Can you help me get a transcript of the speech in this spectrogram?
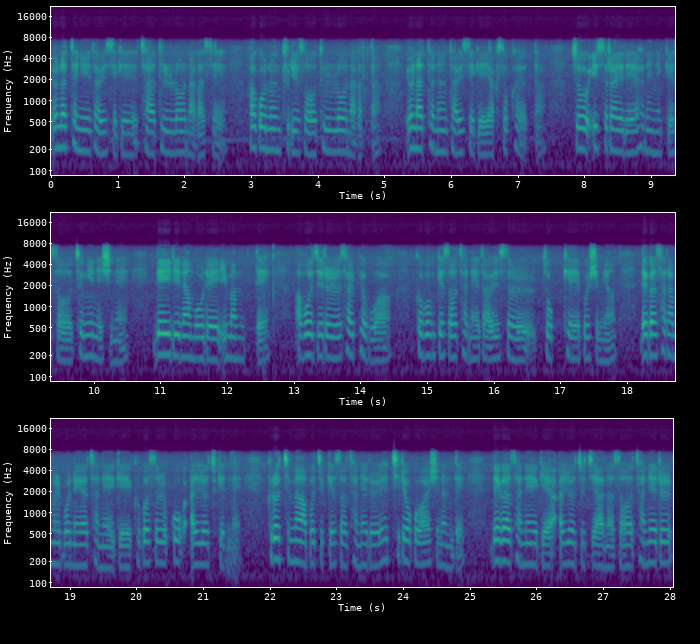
요나탄이 다윗에게 자 들러 나가세 하고는 둘이서 들러 나갔다. 요나탄은 다윗에게 약속하였다. 주 이스라엘의 하느님께서 증인이시네. 내일이나 모레 이맘때 아버지를 살펴보아 그분께서 자네 다윗을 좋게 보시면 내가 사람을 보내어 자네에게 그것을 꼭 알려주겠네. 그렇지만 아버지께서 자네를 해치려고 하시는데 내가 자네에게 알려주지 않아서 자네를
